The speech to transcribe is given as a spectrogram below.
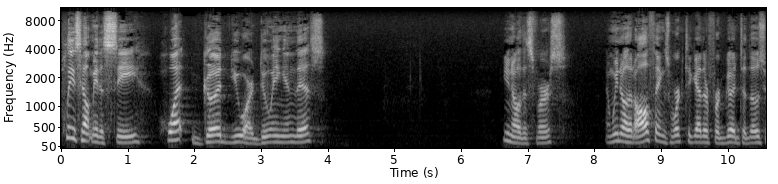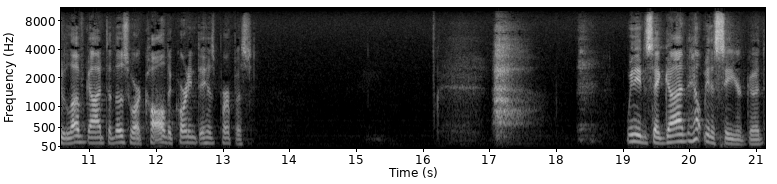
Please help me to see what good you are doing in this. You know this verse. And we know that all things work together for good to those who love God, to those who are called according to his purpose. We need to say, God, help me to see your good.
